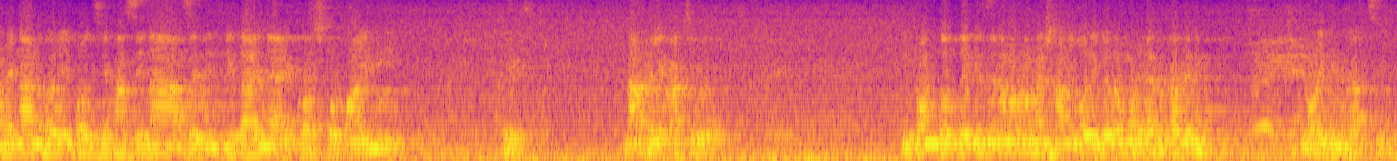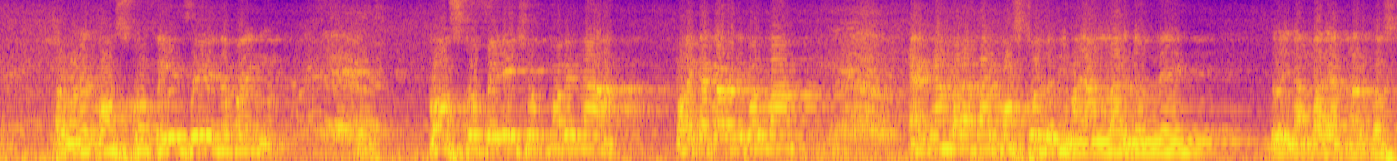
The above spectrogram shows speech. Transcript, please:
আমি নাম ধরে বলছি, হাসিনা যেদিন বিদায় নেয়, কষ্ট পাইনি না পেলে কাঁদছিল। কি কন্দন দেখেছেন? আমার মনে হয় স্বামী মরে গেলেও মহিলা তো কাঁদেনি। নয় দিন কাঁদছে তার মানে কষ্ট পেয়েছে না পাইনি কষ্ট পেলেই সুখ পাবেন না। কয়টা কারণে বললাম? এক নম্বরে আপনার কষ্ট যদি হয় আল্লাহর জন্য, দুই নম্বরে আপনার কষ্ট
